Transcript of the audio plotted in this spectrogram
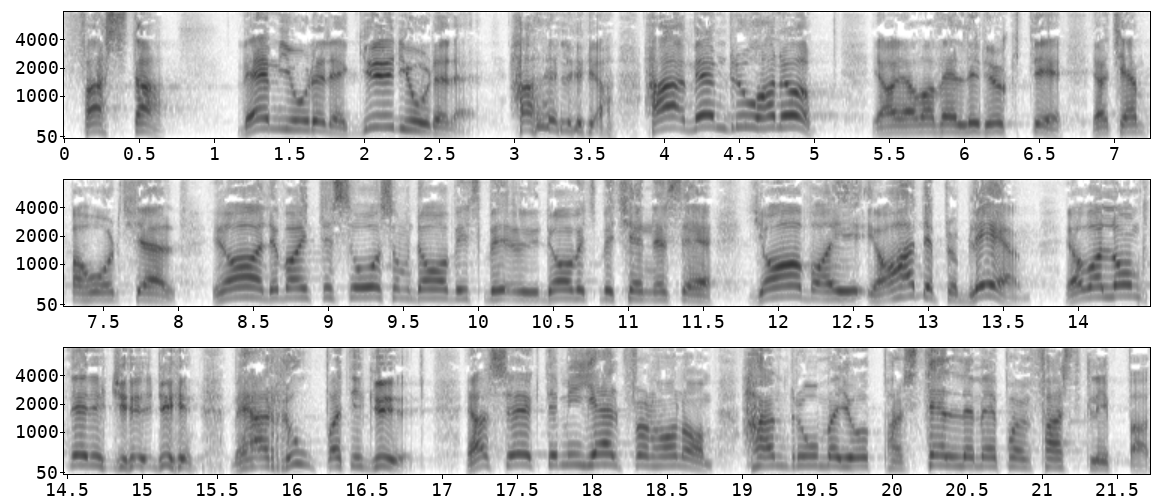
fasta. Vem gjorde det? Gud gjorde det. Halleluja. vem drog han upp? Ja, jag var väldigt duktig, jag kämpade hårt själv. Ja, det var inte så som Davids, Davids bekännelse jag, var i, jag hade problem. Jag var långt ner i dyn, men jag ropade till Gud. Jag sökte min hjälp från honom. Han drog mig upp, han ställde mig på en fast klippa.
